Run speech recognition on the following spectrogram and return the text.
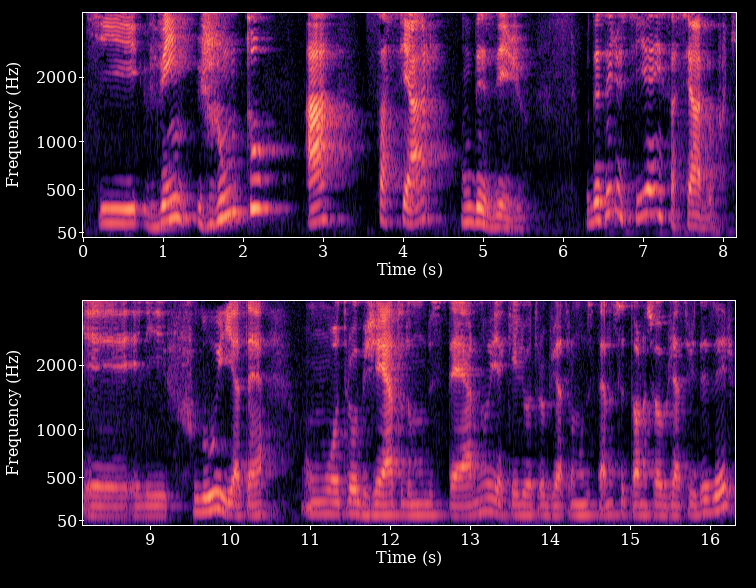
que vem junto a saciar um desejo. O desejo em si é insaciável, porque ele flui até um outro objeto do mundo externo e aquele outro objeto do mundo externo se torna seu objeto de desejo.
